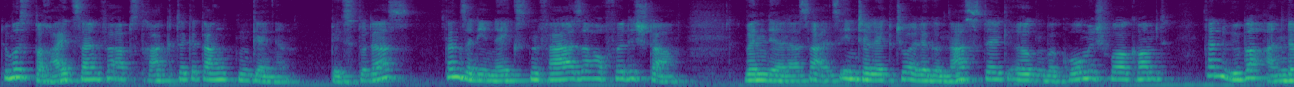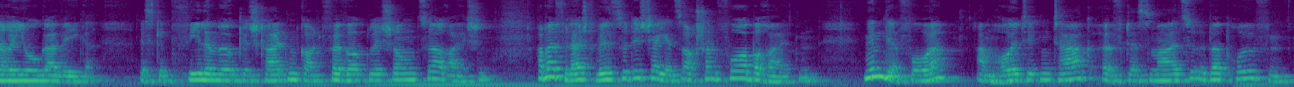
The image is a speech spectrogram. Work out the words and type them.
Du musst bereit sein für abstrakte Gedankengänge. Bist du das? Dann sind die nächsten Verse auch für dich da. Wenn dir das als intellektuelle Gymnastik irgendwo komisch vorkommt, dann über andere Yoga-Wege. Es gibt viele Möglichkeiten, Gottverwirklichung zu erreichen. Aber vielleicht willst du dich ja jetzt auch schon vorbereiten. Nimm dir vor, am heutigen Tag öfters mal zu überprüfen.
